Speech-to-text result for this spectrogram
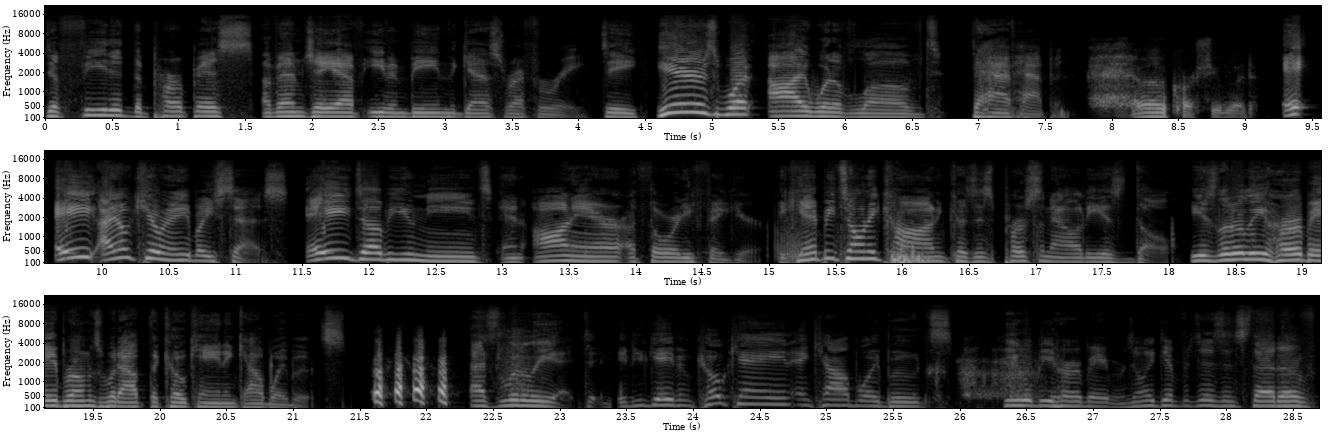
defeated the purpose of MJF even being the guest referee. See, here's what I would have loved to have happen. Of course you would. A, A I don't care what anybody says. AEW needs an on-air authority figure. It can't be Tony Khan because his personality is dull. He is literally Herb Abrams without the cocaine and cowboy boots. That's literally it. If you gave him cocaine and cowboy boots, he would be Herb Abrams. The only difference is instead of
